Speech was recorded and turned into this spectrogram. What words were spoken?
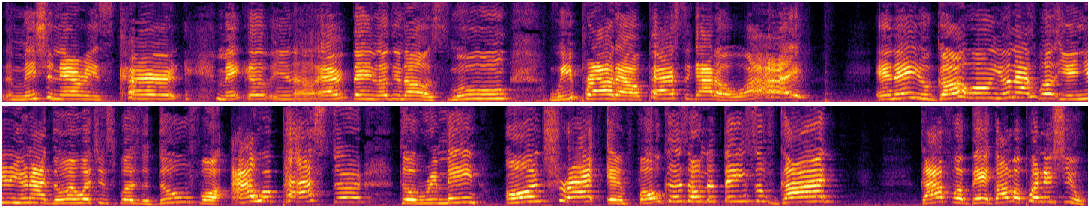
the missionary skirt, makeup, you know, everything looking all smooth. We proud our pastor got a wife. And then you go on, you're not supposed, you're not doing what you're supposed to do for our pastor to remain on track and focus on the things of God. God forbid, God will punish you.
